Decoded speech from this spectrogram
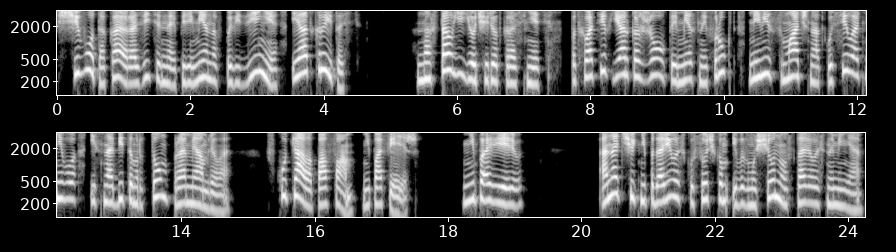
с чего такая разительная перемена в поведении и открытость?» Настал ее черед краснеть. Подхватив ярко-желтый местный фрукт, Мими смачно откусила от него и с набитым ртом промямлила. «Вкутяла по фам, не поверишь». «Не поверю». Она чуть не подавилась кусочком и возмущенно уставилась на меня.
